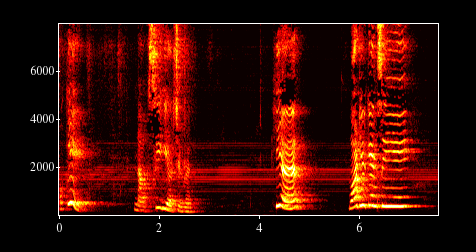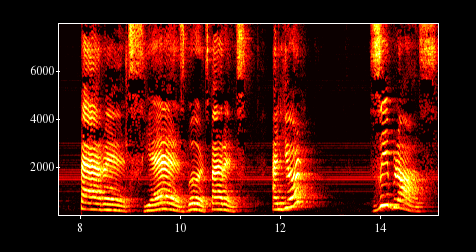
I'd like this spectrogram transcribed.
Okay. Now see here children. Here what you can see? Parrots. Yes, birds, parrots. And here zebras.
